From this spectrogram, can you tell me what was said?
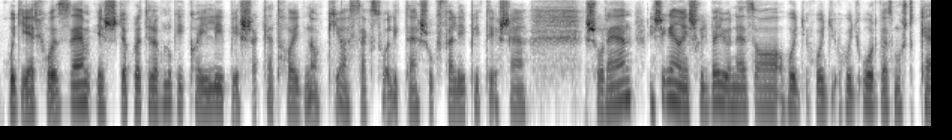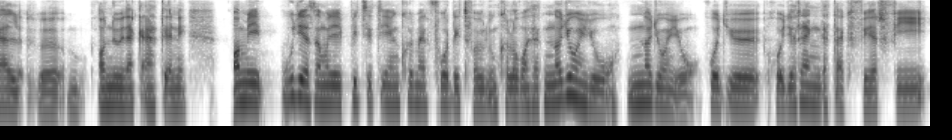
hogy érj hozzám, és gyakorlatilag logikai lépéseket hagynak ki a szexualitásuk felépítése során. És igen, és hogy bejön ez a, hogy, hogy, hogy orgazmust kell a nőnek átélni ami úgy érzem, hogy egy picit ilyenkor megfordítva ülünk a lovon. Tehát nagyon jó, nagyon jó, hogy, hogy rengeteg férfi,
